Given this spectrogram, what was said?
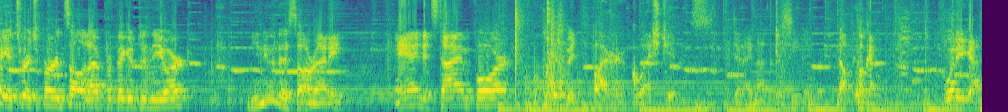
Hey, it's Rich Birdsall and I'm from Binghamton, New York. You knew this already. And it's time for rapid fire questions. Did I knock the seat over? No, okay. What do you got?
